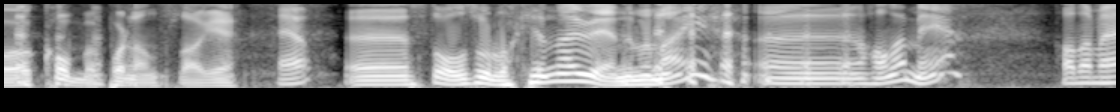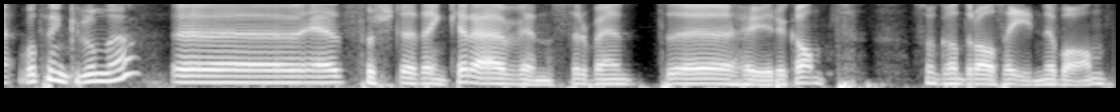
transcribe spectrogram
komme på landslaget. Ja. Eh, Ståle Solbakken er uenig med meg. Eh, han er med. Han er med. Hva tenker du om det? Eh, jeg, første jeg tenker, er venstrebeint høyrekant, som kan dra seg inn i banen.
